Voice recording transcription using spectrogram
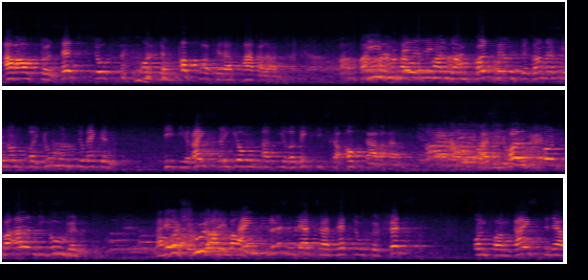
aber auch zur Selbstzucht und zum Opfer für das Vaterland. Diesen Willen in unserem Volke und besonders in unserer Jugend zu wecken, sieht die Reichsregierung als ihre wichtigste Aufgabe an. Das Volk und vor allem die Jugend muss vor den Einflüssen der Zersetzung geschützt und vom Geiste der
